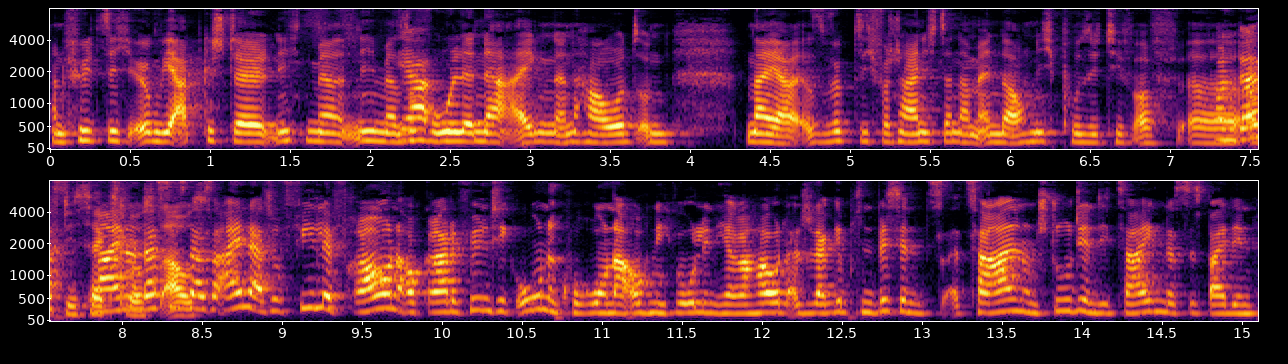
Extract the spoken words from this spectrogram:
Man fühlt sich irgendwie abgestellt, nicht mehr, nicht mehr Ja. so wohl in der eigenen Haut und naja, es wirkt sich wahrscheinlich dann am Ende auch nicht positiv auf, äh, das, auf die nein, Sexlust und das aus. ist das eine. Also viele Frauen auch gerade fühlen sich ohne Corona auch nicht wohl in ihrer Haut. Also da gibt es ein bisschen Zahlen und Studien, die zeigen, dass es bei den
